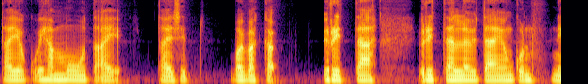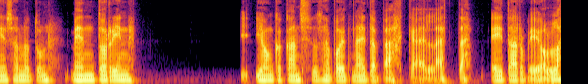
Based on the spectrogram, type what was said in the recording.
tai joku ihan muu tai, tai sit voi vaikka yrittää, yrittää löytää jonkun niin sanotun mentorin, jonka kanssa sä voit näitä pähkäillä, että ei tarvi olla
